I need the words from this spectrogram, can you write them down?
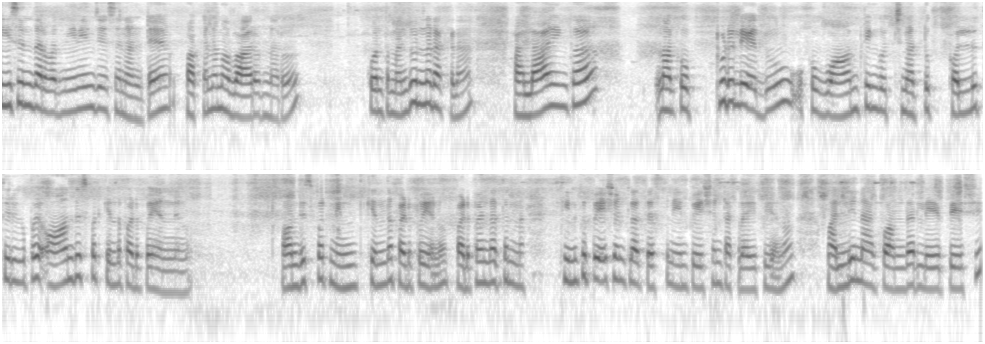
తీసిన తర్వాత నేనేం చేశానంటే పక్కన మా వారు ఉన్నారు. కొంతమంది ఉన్నారు అక్కడ. అలా ఇంకా నాకు ఎప్పుడు లేదు ఒక వామిటింగ్ వచ్చినట్టు కళ్ళు తిరిగిపోయి ఆన్ ది స్పాట్ కింద పడిపోయాను నేను. ఆన్ ది స్పాట్ నేను కింద పడిపోయాను. పడిపోయిన తర్వాత తినుకు పేషెంట్లా తెస్తే నేను పేషెంట్ అక్కడ అయిపోయాను. మళ్ళీ నాకు అందరు లేపేసి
